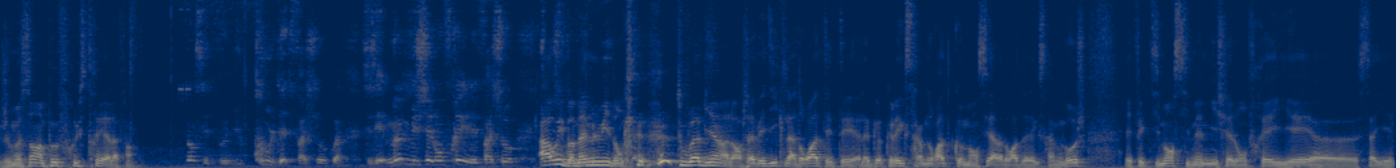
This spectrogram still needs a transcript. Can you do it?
Je me sens un peu frustré à la fin. Cool d'être facho, quoi. Même Michel Onfray, il est facho. Ah oui, bah même lui, donc tout va bien. Alors j'avais dit que la droite était, que l'extrême droite commençait à la droite de l'extrême gauche. Effectivement, si même Michel Onfray y est, euh, ça y est,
